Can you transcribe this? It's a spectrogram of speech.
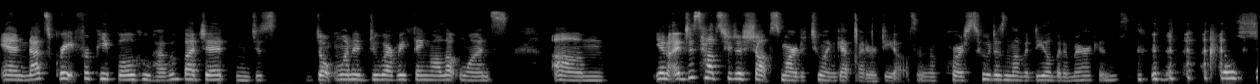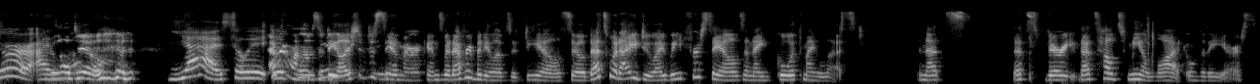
And that's great for people who have a budget and just don't want to do everything all at once. Um, you know, it just helps you to shop smarter too and get better deals. And of course, who doesn't love a deal but Americans? oh, sure. I all do. Yeah, so it everyone it, loves a deal. I should just say Americans, but everybody loves a deal. So that's what I do. I wait for sales and I go with my list, and that's that's very that's helped me a lot over the years.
